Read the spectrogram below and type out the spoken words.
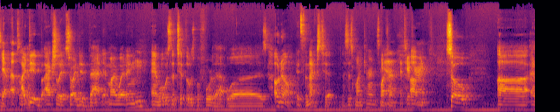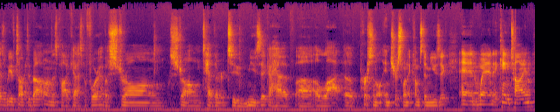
Yeah, absolutely. I did actually. So I did that at my wedding. Mm-hmm. And what was the tip that was before that? Was oh no, it's the next tip. Is this my turn? It's my Yeah, turn. it's your turn. Um, so, uh, as we've talked about on this podcast before, I have a strong, strong tether to music. I have uh, a lot of personal interest when it comes to music. And when it came time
